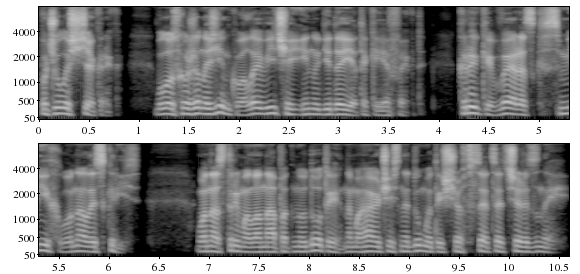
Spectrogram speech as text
Почула ще крик. Було схоже на жінку, але вічай іноді дає такий ефект. Крики, вереск, сміх лунали скрізь. Вона стримала напад нудоти, намагаючись не думати, що все це через неї,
